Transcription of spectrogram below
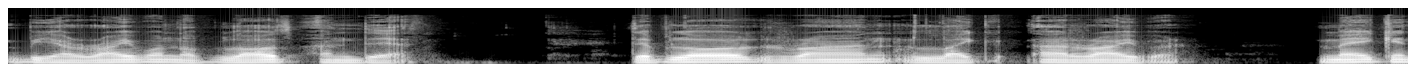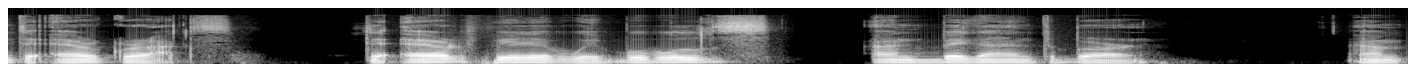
by a ribbon of blood and death. The blood ran like a river, making the air cracks. The air filled with bubbles and began to burn. And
